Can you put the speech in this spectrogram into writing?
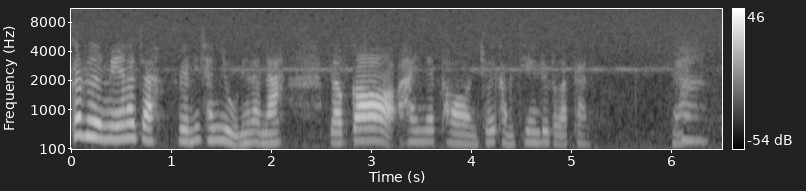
ก็เรือนนี้แหละจ้ะเรือนที่ฉันอยู่นี่แหละนะ แล้วก็ให้แม่พรช่วยคำเที่ยงด้วยกันละกัน นะ ค่ะ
